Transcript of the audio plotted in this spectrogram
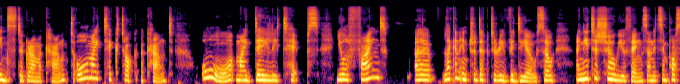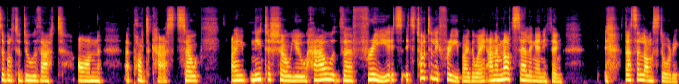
Instagram account or my TikTok account or my daily tips, you'll find uh, like an introductory video. So I need to show you things, and it's impossible to do that on a podcast. So I need to show you how the free it's it's totally free by the way and I'm not selling anything. That's a long story.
